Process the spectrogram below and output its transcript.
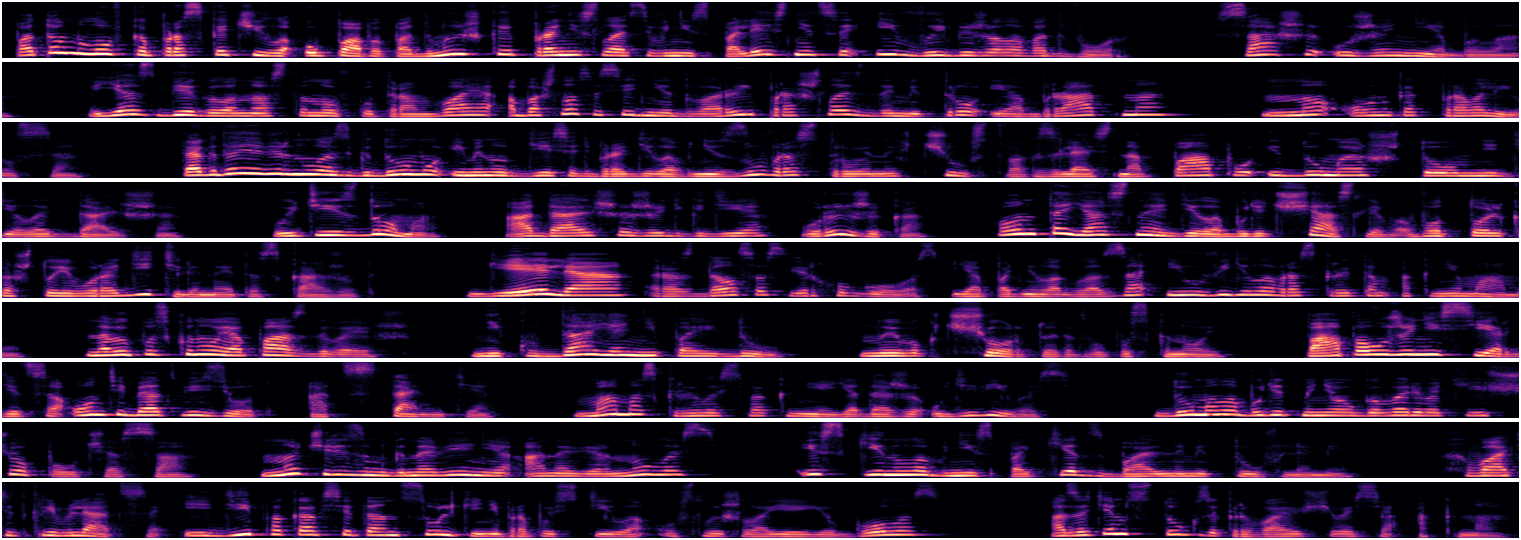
Потом ловко проскочила у папы под мышкой, пронеслась вниз по лестнице и выбежала во двор. Саши уже не было. Я сбегала на остановку трамвая, обошла соседние дворы, прошлась до метро и обратно, но он как провалился. Тогда я вернулась к дому и минут десять бродила внизу в расстроенных чувствах, злясь на папу и думая, что мне делать дальше. Уйти из дома? А дальше жить где? У Рыжика. Он-то, ясное дело, будет счастлив, вот только что его родители на это скажут. «Геля!» – раздался сверху голос. Я подняла глаза и увидела в раскрытом окне маму. «На выпускной опаздываешь». «Никуда я не пойду. Ну его к черту, этот выпускной. Папа уже не сердится, он тебя отвезет. Отстаньте». Мама скрылась в окне, я даже удивилась. Думала, будет меня уговаривать еще полчаса. Но через мгновение она вернулась и скинула вниз пакет с бальными туфлями. «Хватит кривляться, иди, пока все танцульки не пропустила», – услышала я ее голос, а затем стук закрывающегося окна.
